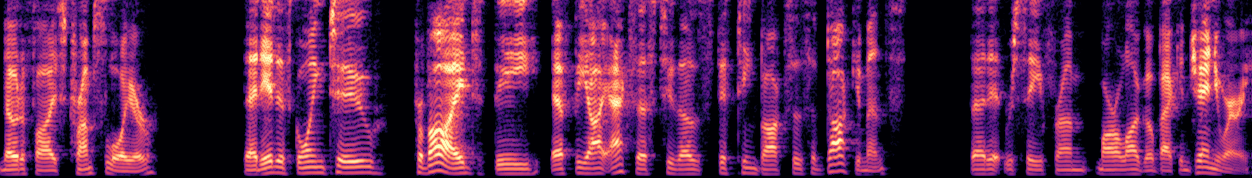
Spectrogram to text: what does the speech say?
notifies Trump's lawyer that it is going to provide the FBI access to those 15 boxes of documents that it received from Mar-a-Lago back in January.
